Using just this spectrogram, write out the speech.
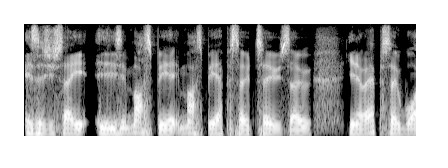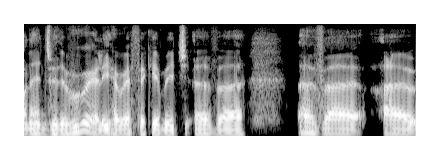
is as you say is it must be it must be episode two. So you know, episode one ends with a really horrific image of uh, of uh, uh,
